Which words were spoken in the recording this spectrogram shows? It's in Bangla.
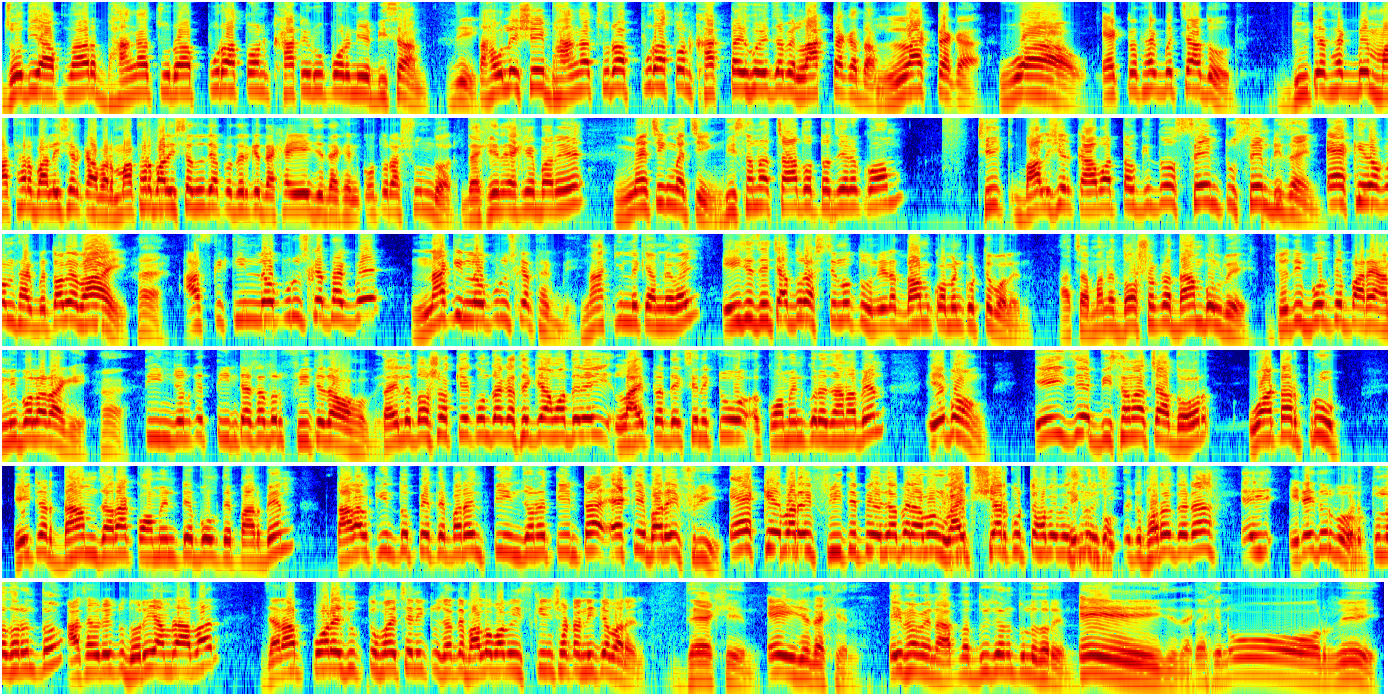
যদি আপনার ভাঙাচুরা পুরাতন খাটের উপর নিয়ে বিছান। তাহলে সেই ভাঙাচুরা পুরাতন খাটটাই হয়ে যাবে লাখ টাকা দাম। লাখ টাকা। ওয়াও। একটা থাকবে চাদর দুইটা থাকবে মাথার বালিশের কাবার মাথার বালিশটা যদি আপনাদেরকে দেখাই এই যে দেখেন কতটা সুন্দর। দেখেন একেবারে ম্যাচিং ম্যাচিং বিছানার চাদরটা যেরকম ঠিক বালিশের কাবারটাও কিন্তু সেম টু সেম ডিজাইন একই রকম থাকবে। তবে ভাই হ্যাঁ। আজকে কিনলেও পুরস্কার থাকবে না কিনলেও পুরস্কার থাকবে। না কিনলে কেমনে ভাই? এই যে যে চাদর আসছে নতুন এটার দাম কমেন্ট করতে বলেন। আচ্ছা মানে দর্শকরা দাম বলবে? যদি বলতে পারে আমি বলার আগে হ্যাঁ। তিনজনকে তিনটা চাদর ফ্রিতে দেওয়া হবে। তাইলে দর্শক কে কোন জায়গা থেকে আমাদের এই লাইভটা দেখছেন একটু কমেন্ট করে জানাবেন। এবং এই যে বিছানা চাদর ওয়াটার প্রুফ এইটার দাম যারা কমেন্টে বলতে পারবেন তারাও কিন্তু পেতে পারেন তিনজনে তিনটা একেবারেই ফ্রি একেবারেই ফ্রিতে পেয়ে যাবেন এবং লাইভ শেয়ার করতে হবে বেশি একটু ধরেন তো এটা। এই এটাই ধরবো? তুলে ধরেন তো। আচ্ছা ওটা একটু ধরি আমরা আবার। যারা পরে যুক্ত হয়েছেন একটু যাতে ভালোভাবে স্ক্রিনশটটা নিতে পারেন। দেখেন। এই যে দেখেন। এইভাবে না আপনার দুইজনে তুলে ধরেন। এই যে দেখেন। দেখেন ও রে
